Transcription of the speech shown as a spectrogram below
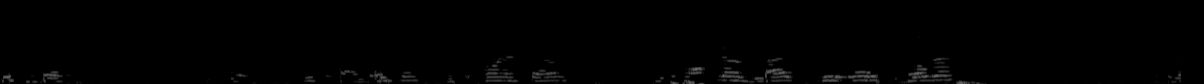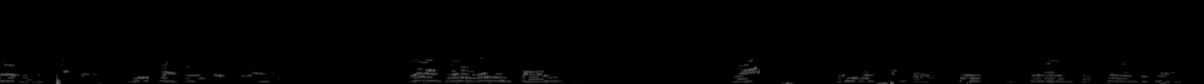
This is building. This is foundation. This is cornerstone. This is capstone, the the gate, the builder. It's the today. We're like little living stones. What? In this temple, two forms and forms again.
